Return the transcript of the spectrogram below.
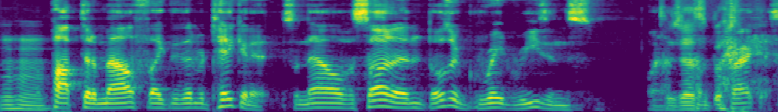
Mm-hmm. a pop to the mouth like they've never taken it. So now all of a sudden, those are great reasons To just come to practice.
